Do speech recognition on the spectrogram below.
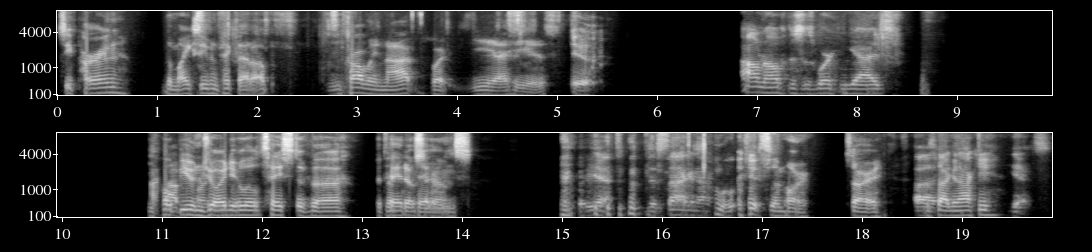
See purring? The mics even pick that up. Probably not, but yeah, he is. Yeah. I don't know if this is working, guys. I Stop hope you purring. enjoyed your little taste of uh, potato sounds. But yeah, the saganaki. ASMR. Sorry. Uh, Saganaki? yes.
